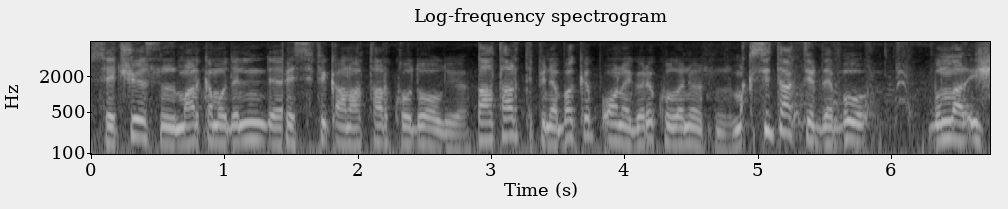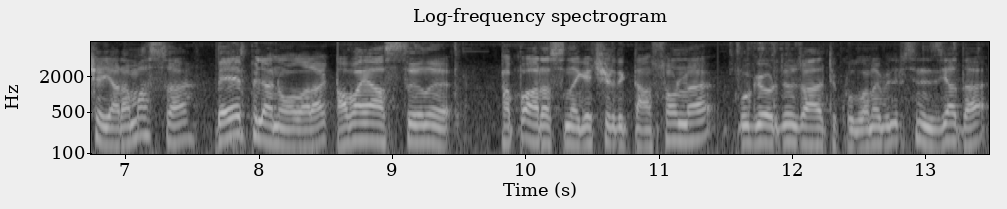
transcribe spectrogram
seçiyorsunuz. Marka modelin de spesifik anahtar kodu oluyor. Anahtar tipine bakıp ona göre kullanıyorsunuz. Aksi takdirde bu bunlar işe yaramazsa B planı olarak hava yastığını kapı arasına geçirdikten sonra bu gördüğünüz aleti kullanabilirsiniz ya da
